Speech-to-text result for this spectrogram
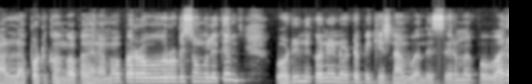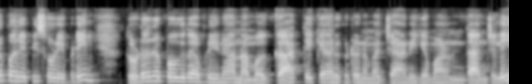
ஆளில் போட்டுக்கோங்க. அப்போ தான் நம்ம போடுற ஒரு உங்களுக்கு உடனுக்குன்னு நோட்டிஃபிகேஷனாக வந்து சேரும். இப்போ வரப்போகிற எபிசோடு எப்படி தொடர போகுது அப்படின்னா நம்ம கார்த்திகா இருக்கட்டும் நம்ம ஜானிகமான இந்த அஞ்சலி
